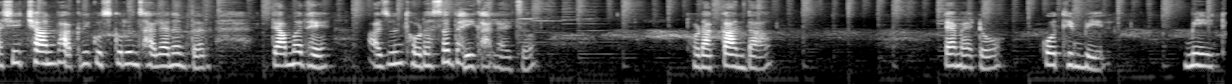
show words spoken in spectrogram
अशी छान भाकरी कुस्करून झाल्यानंतर त्यामध्ये अजून थोडंसं दही घालायचं थोडा कांदा टॅमॅटो कोथिंबीर मीठ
